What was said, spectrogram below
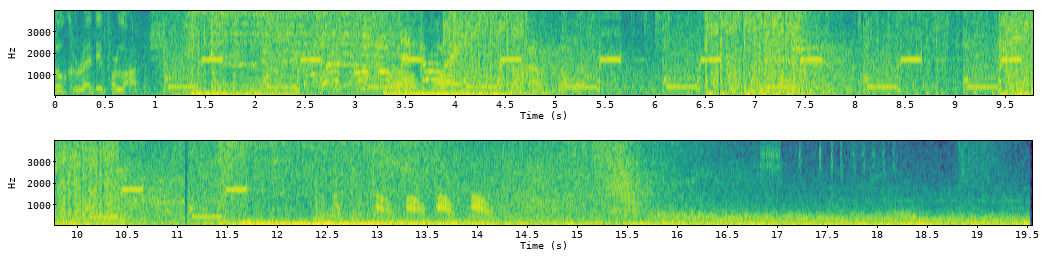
Nuke ready for launch.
